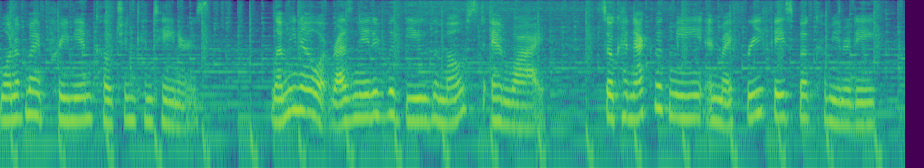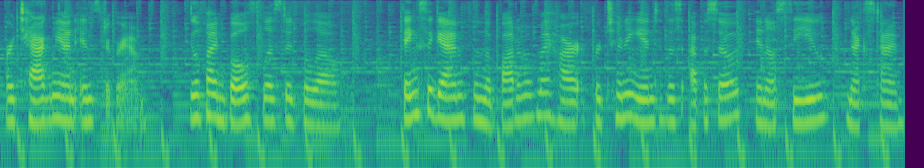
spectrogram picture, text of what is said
one of my premium coaching containers. Let me know what resonated with you the most and why. So connect with me in my free Facebook community or tag me on Instagram. You'll find both listed below. Thanks again from the bottom of my heart for tuning in to this episode, and I'll see you next time.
